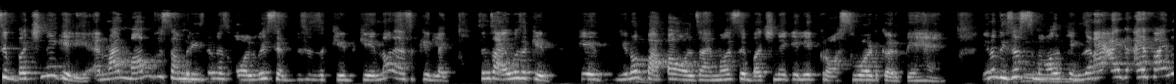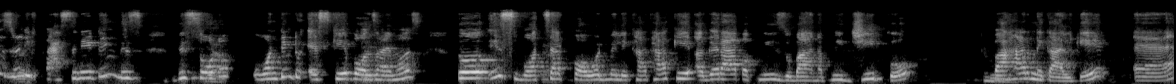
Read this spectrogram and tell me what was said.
से बचने के लिए and my mum for some reason has always said this is a kid के not as a kid like since I was a kid कि यू नो पापा ऑल्जाइमर से बचने के लिए क्रॉसवर्ड करते हैं। You know these are small Hmm. Things and I I find this really fascinating this this sort of wanting to escape Alzheimer's तो इस व्हाट्सएप फॉरवर्ड में लिखा था कि अगर आप अपनी ज़ुबान अपनी जीप को बाहर निकाल के ए,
